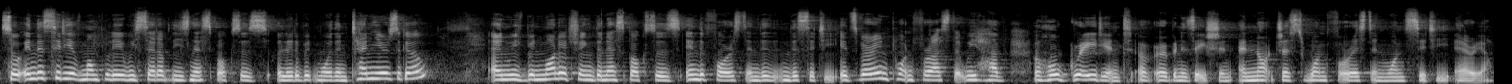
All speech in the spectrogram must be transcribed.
So in the city of Montpellier, we set up these nest boxes a little bit more than 10 years ago. And we've been monitoring the nest boxes in the forest and in, in the city. It's very important for us that we have a whole gradient of urbanization and not just one forest and one city area.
